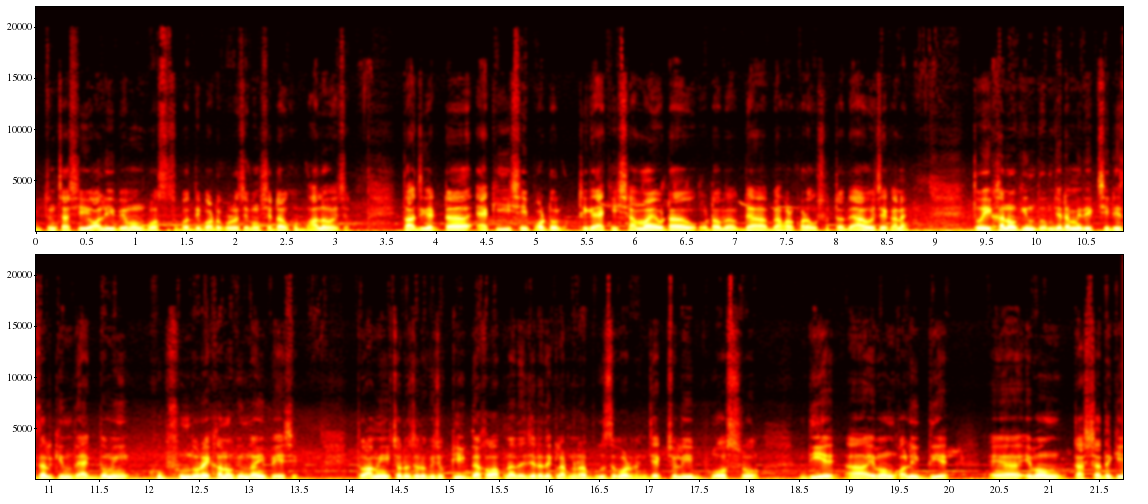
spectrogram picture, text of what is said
একজন চাষি অলিভ এবং বস্ত সুপার দিয়ে পটল করেছে এবং সেটাও খুব ভালো হয়েছে। তো আজকে একটা একই সেই পটল, ঠিক একই সময় ওটা ওটা ব্যবহার করা ওষুধটা দেওয়া হয়েছে এখানে। তো এখানেও কিন্তু, যেটা আমি দেখছি রেজাল্ট কিন্তু একদমই খুব সুন্দর এখানেও কিন্তু আমি পেয়েছি। তো আমি ছোটো ছোটো কিছু ক্লিপ দেখাবো আপনাদের, যেটা দেখলে আপনারা বুঝতে পারবেন যে অ্যাকচুয়ালি ভস্র দিয়ে এবং অলিভ দিয়ে এবং তার সাথে কি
